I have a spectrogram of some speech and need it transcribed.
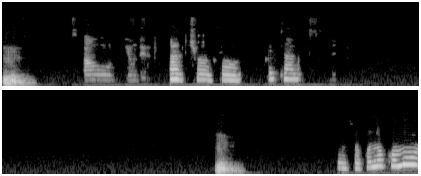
うん。図鑑を読んでるあ、そうそう。で、ちゃん、うん。そうそう。この子も、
